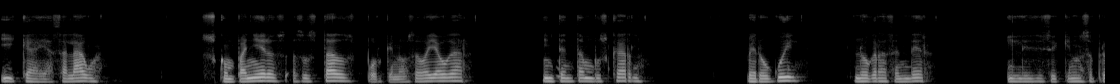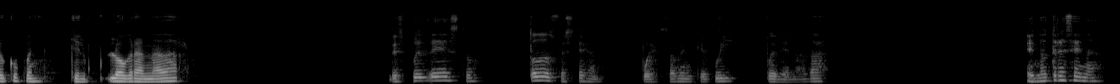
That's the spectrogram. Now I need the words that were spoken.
y cae hacia el agua. Sus compañeros, asustados porque no se vaya a ahogar, intentan buscarlo, pero Will logra ascender y les dice que no se preocupen, que logra nadar. Después de esto, todos festejan, pues saben que Will puede nadar. En otra escena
